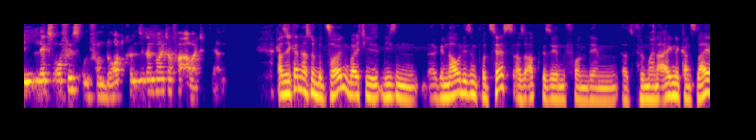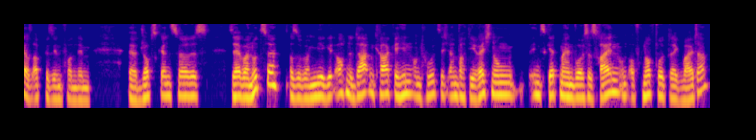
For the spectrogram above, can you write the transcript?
in LexOffice und von dort können sie dann weiter verarbeitet werden. Also ich kann das nur bezeugen, weil ich die, diesen, äh, genau diesen Prozess, also abgesehen von dem, also für meine eigene Kanzlei, also abgesehen von dem äh, Jobscan-Service, selber nutze. Also bei mir geht auch eine Datenkrake hin und holt sich einfach die Rechnung ins Get My Invoices rein und auf Knopfdruck direkt weiter.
